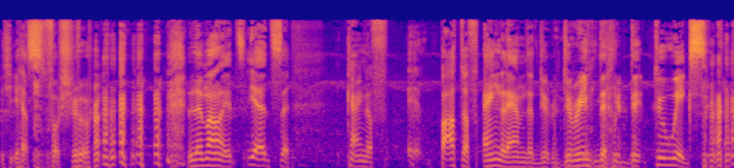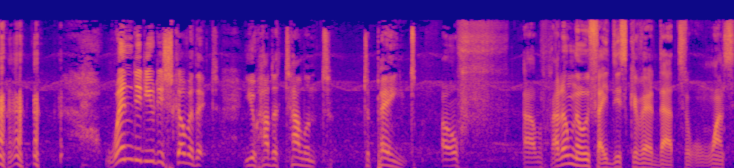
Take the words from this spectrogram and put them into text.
Yes, for sure. Le Mans, it's yeah, it's a kind of uh, part of England during the, the two weeks. when did you discover that you had a talent to paint? Oh, uh, I don't know if I discovered that once.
